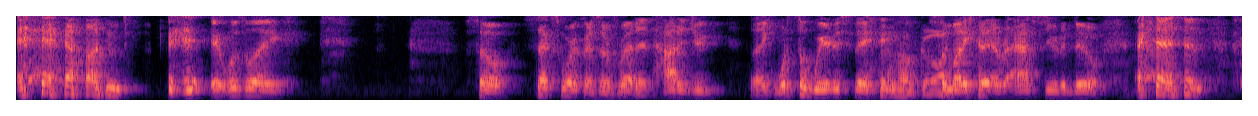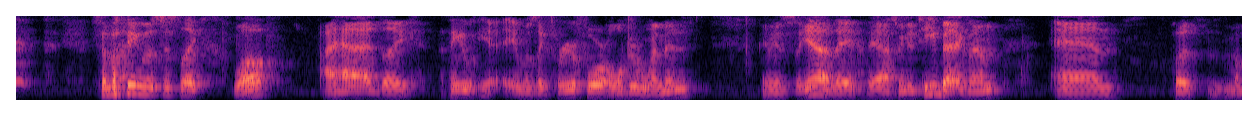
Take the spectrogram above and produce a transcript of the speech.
and it was like, so sex workers of Reddit. How did you like? What's the weirdest thing Oh, somebody had ever asked you to do? And somebody was just like, well, I had like I think it, yeah, it was like three or four older women, and he was just like, yeah, they they asked me to teabag them, and put my,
